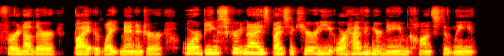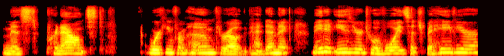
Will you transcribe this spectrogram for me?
for another by a white manager, or being scrutinized by security or having your name constantly mispronounced. Working from home throughout the pandemic made it easier to avoid such behavior,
